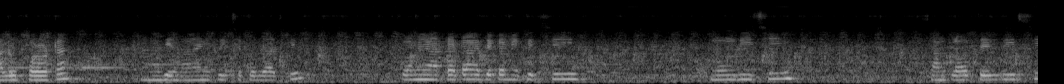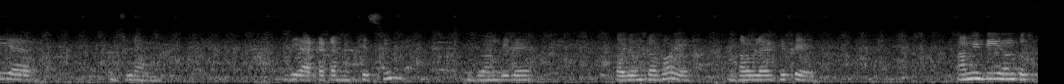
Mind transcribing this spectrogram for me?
আলুর পরোটা। আমি দিয়ে বানাই নিতে ইচ্ছে করব আজকে। তো আমি আটাটা যেটা মেখেছি, নুন দিয়েছি সানফ্লাওয়ার তেল দিয়েছি আর জোয়ান। দিয়ে আটাটা মেখেছি। জোয়ান দিলে হজমটা হয়, ভালো লাগে খেতে। আমি দিই অন্তত,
